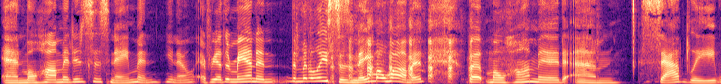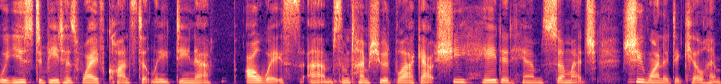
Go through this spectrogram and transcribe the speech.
And Mohammed is his name. And, you know, every other man in the Middle East is named Mohammed. But Mohammed, um, sadly, used to beat his wife constantly, Dina. Always. Um, sometimes she would black out. She hated him so much. She wanted to kill him.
